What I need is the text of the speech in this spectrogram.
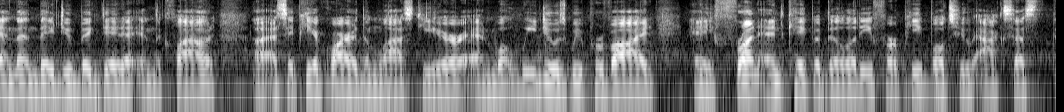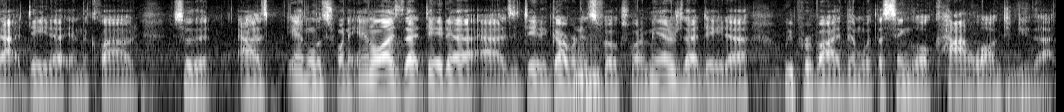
and then they do big data in the cloud. Uh, SAP acquired them last year, and what we do is we provide a front-end capability for people to access that data in the cloud, so that as analysts want to analyze that data, as data governance mm -hmm. folks want to manage that data, we provide them with a single catalog to do that.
